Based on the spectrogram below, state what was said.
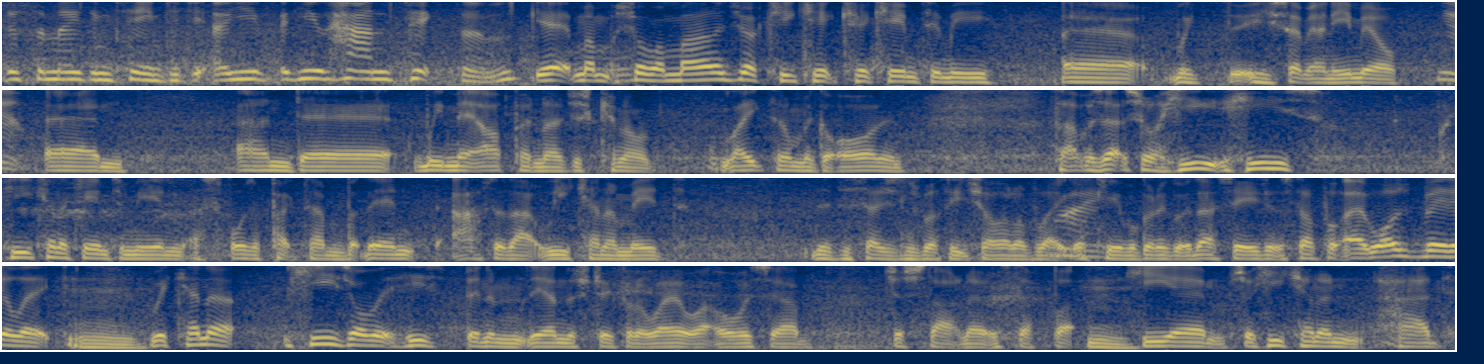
This amazing team. Did you? Are you? Have you handpicked them? Yeah, my, so my manager he ca- ca- came to me. Uh, we, he sent me an email, Yeah. um, and uh, we met up, and I just kind of liked him. We got on, and that was it. So he he's he kind of came to me, and I suppose I picked him. But then after that, we kind of made the decisions with each other of like, Right. okay, we're going to go to this agent and stuff. But it was very like we kind of he's always he's been in the industry for a while. Obviously, I'm just starting out and stuff. But he um, so he kind of had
